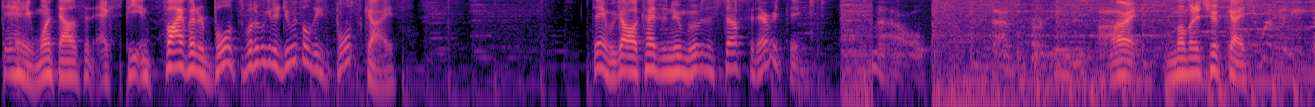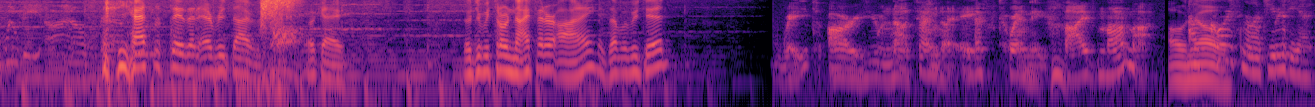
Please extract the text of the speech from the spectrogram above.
Dang, 1000 XP and 500 bolts. What are we gonna do with all these bolts, guys? Dang, we got all kinds of new moves and stuff and everything. Now, stab her in the eye. Alright, moment of truth, guys. Wiggity swoopy, I'll he has to say that every time. Okay. So did we throw a knife at her eye? Is that what we did? Wait, are you not an F-25 mama? Oh no. Of course not, you idiot.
